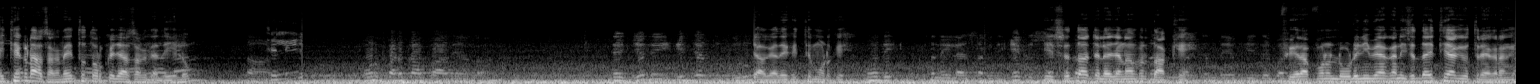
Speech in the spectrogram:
ਇੱਥੇ ਖੜਾ ਸਕਦੇ ਹਾਂ, ਇੱਥੋਂ ਤੁਰ ਕੇ ਜਾ ਸਕਦੇ ਹਾਂ, ਦੇਖ ਲਓ। ਚੱਲੀ ਹੁਣ ਪਰਦਾ ਪਾ ਦਿਆਂਗਾ ਤੇ ਜਿਹਦੀ ਇੱਜ਼ਤ ਗੁਰੂ ਜਾ ਗਿਆ ਦੇਖ ਇੱਥੇ ਮੁੜ ਕੇ। ਉਹਦੀ ਇੱਜ਼ਤ ਨਹੀਂ ਲੈ ਸਕਦੀ। ਇੱਕ ਇਹ ਸਿੱਧਾ ਚਲੇ ਜਾਣਾ ਫਿਰ ਦਾਖੇ। ਫਿਰ ਆਪਾਂ ਨੂੰ ਲੋੜ ਹੀ ਨਹੀਂ ਪਿਆ ਕਰਨੀ ਸਿੱਧਾ ਇੱਥੇ ਆ ਕੇ ਉਤਰਿਆ ਕਰਾਂਗੇ।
